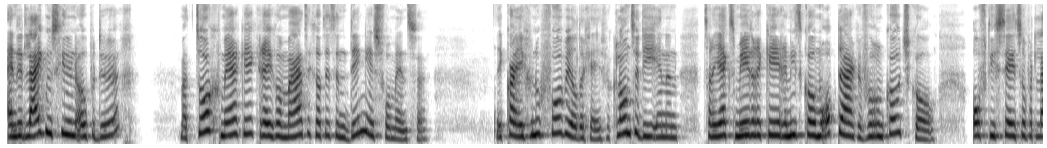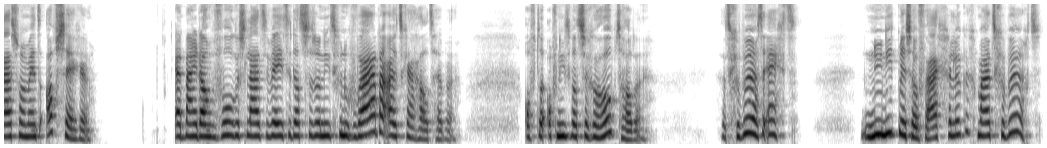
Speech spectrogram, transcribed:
En dit lijkt misschien een open deur, maar toch merk ik regelmatig dat dit een ding is voor mensen. Ik kan je genoeg voorbeelden geven. Klanten die in een traject meerdere keren niet komen opdagen voor een coachcall, of die steeds op het laatste moment afzeggen. En mij dan vervolgens laten weten dat ze er niet genoeg waarde uitgehaald hebben. Of, of niet wat ze gehoopt hadden. Het gebeurt echt. Nu niet meer zo vaak gelukkig, maar het gebeurt.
